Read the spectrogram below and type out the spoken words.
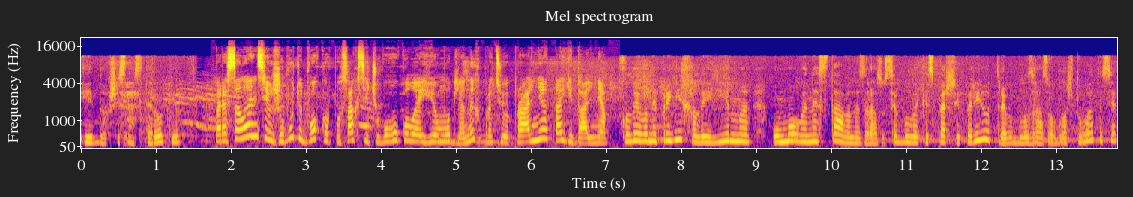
і до 16 років. Переселенці живуть у двох корпусах Січового колегіуму. Для них працює пральня та їдальня. Коли вони приїхали, їм умови не ставили зразу. Це був якийсь перший період, треба було зразу облаштуватися.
